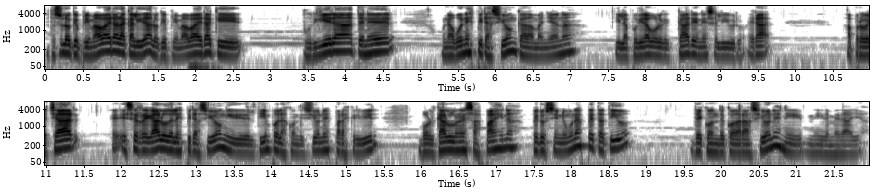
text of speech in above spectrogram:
Entonces lo que primaba era la calidad, lo que primaba era que pudiera tener una buena inspiración cada mañana y la pudiera volcar en ese libro. Era aprovechar ese regalo de la inspiración y del tiempo de las condiciones para escribir, volcarlo en esas páginas, pero sin ninguna expectativa de condecoraciones ni, ni de medallas.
